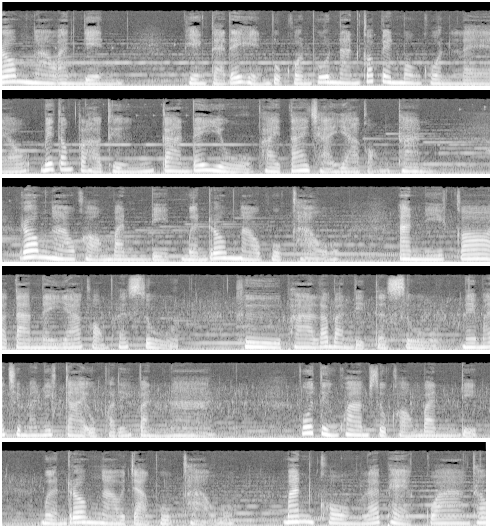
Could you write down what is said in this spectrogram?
ร่มเงาอันเย็น เพียงแต่ได้เห็นบุคคลผู้นั้นก็เป็นมงคลแล้ว ไม่ต้องกล่าวถึงการได้อยู่ภายใต้ฉายาของท่าน ร่มเงาของบัณฑิตเหมือนร่มเงาภูเขา อันนี้ก็ตามในยะของพระสูตร คือพาลบัณฑิตสูตร ในมัชฌิมนิกายอุปริปันธาพูดถึงความสุขของบัณฑิต เหมือนร่มเงาจากภูเขา มั่นคงและแผ่กว้างเท่า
